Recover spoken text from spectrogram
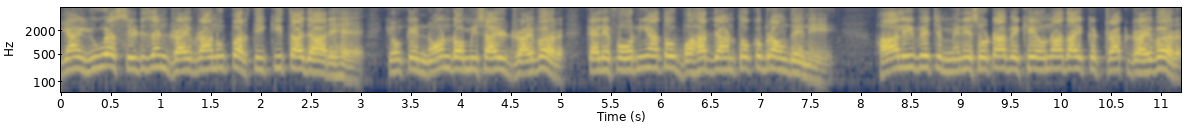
ਜਾਂ ਯੂਐਸ ਸਿਟੀਜ਼ਨ ਡਰਾਈਵਰਾਂ ਨੂੰ ਭਰਤੀ ਕੀਤਾ ਜਾ ਰਿਹਾ ਹੈ, ਕਿਉਂਕਿ ਨਾਨ ਡੋਮਿਸਾਈਲ ਡਰਾਈਵਰ ਕੈਲੀਫੋਰਨੀਆ ਤੋਂ ਬਾਹਰ ਜਾਣ ਤੋਂ ਘਬਰਾਉਂਦੇ ਨੇ। ਹਾਲ ਹੀ ਵਿੱਚ ਮਿਨੇਸੋਟਾ ਵਿਖੇ ਉਹਨਾਂ ਦਾ ਇੱਕ ਟਰੱਕ ਡਰਾਈਵਰ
